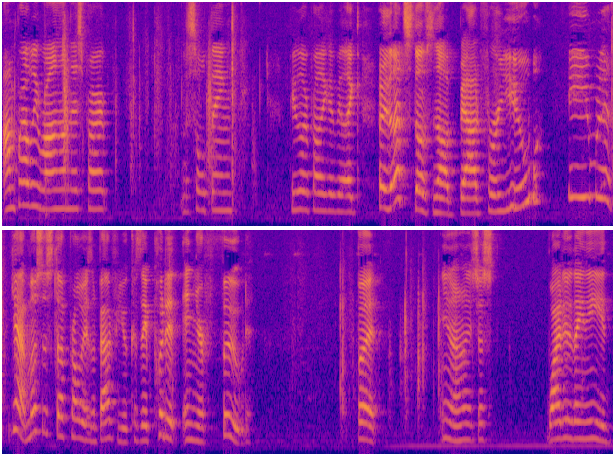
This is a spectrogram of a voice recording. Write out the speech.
I'm probably wrong on this part. This whole thing. People are probably gonna be like, hey, that stuff's not bad for you. Yeah, most of the stuff probably isn't bad for you because they put it in your food. But, you know, it's just, why do they need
